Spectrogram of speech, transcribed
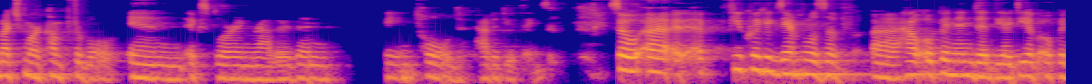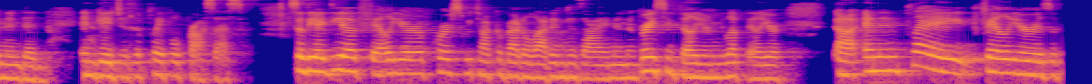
much more comfortable in exploring rather than being told how to do things. So uh, a few quick examples of uh, how open-ended, the idea of open-ended engages a playful process. So the idea of failure, of course, we talk about a lot in design and embracing failure, and we love failure. Uh, and in play, failure is, of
